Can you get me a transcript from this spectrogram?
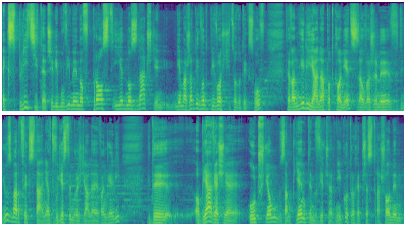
explicite, czyli mówimy no wprost i jednoznacznie, nie ma żadnych wątpliwości co do tych słów. W Ewangelii Jana pod koniec zauważymy w dniu zmartwychwstania, w 20 rozdziale Ewangelii, gdy objawia się uczniom zamkniętym w wieczerniku, trochę przestraszonym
